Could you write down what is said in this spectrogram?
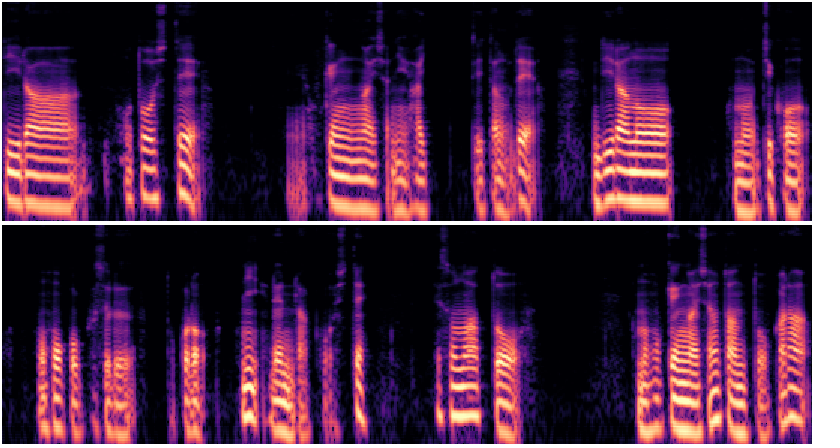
ディーラーを通して、保険会社に入っていたので、ディーラーのこの事故を報告するところに連絡をして、で、その後、この保険会社の担当から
